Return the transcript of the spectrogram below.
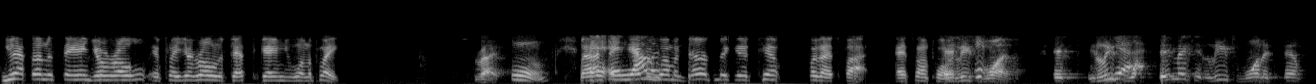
you have to understand your role and play your role if that's the game you want to play. Right. Mm. But I think every is- woman does make an attempt for that spot at some point. At least one. At, at least Yeah. one, they make at least one attempt,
